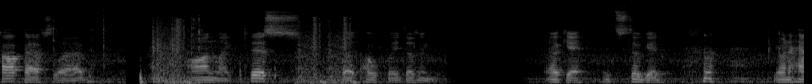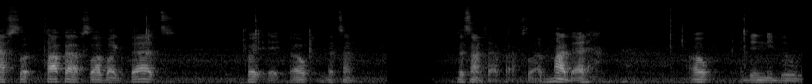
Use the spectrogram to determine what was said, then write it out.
top half slab on like this, but hopefully it doesn't... Okay, it's still good. you want a half top half slab like that, put it... Oh, that's not... That's not top half slab, my bad. Oh, I didn't need to delete.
